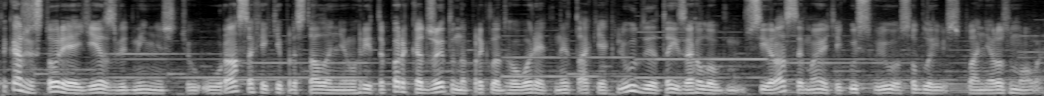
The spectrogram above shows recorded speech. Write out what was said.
Така ж історія є з відмінністю у расах, які представлені у грі. Тепер каджити, наприклад, говорять не так, як люди, та й загалом всі раси мають якусь свою особливість в плані розмови.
